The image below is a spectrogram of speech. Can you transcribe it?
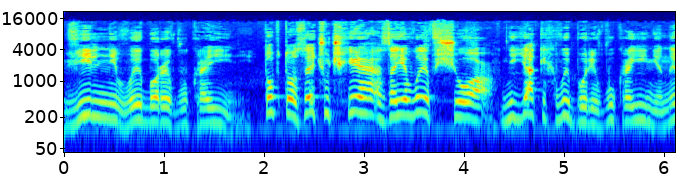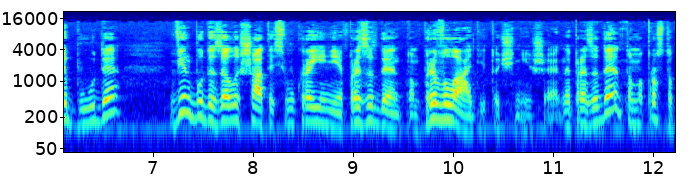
вільні вибори в Україні. Тобто Зе Чучхе заявив, що ніяких виборів в Україні не буде. Він буде залишатись в Україні президентом при владі, точніше, не президентом, а просто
